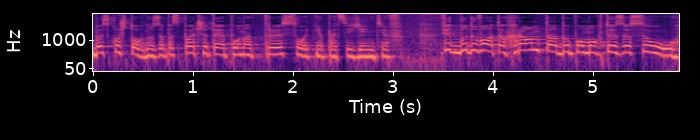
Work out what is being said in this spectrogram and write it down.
безкоштовно забезпечити понад три сотні пацієнтів. Відбудувати храм та допомогти ЗСУ.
